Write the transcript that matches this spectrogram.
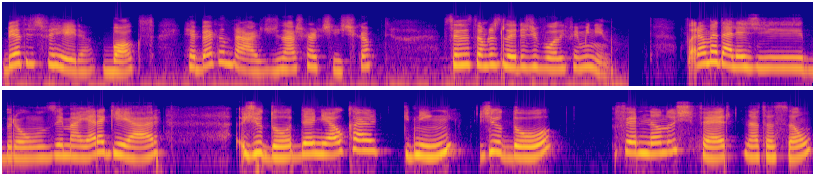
Beatriz Ferreira, boxe, Rebeca Andrade, ginástica artística, Seleção Brasileira de Vôlei Feminino. Foram medalhas de bronze Mayara Guiar, judô, Daniel Cargnin, judô, Fernando Schfer, natação,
